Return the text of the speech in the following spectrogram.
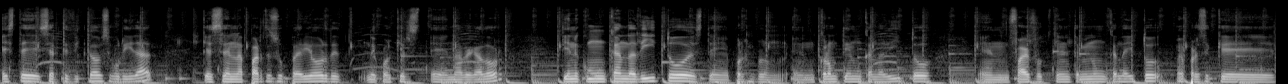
este certificado de seguridad que es en la parte superior de, cualquier eh, navegador. Tiene como un candadito, este, por ejemplo en, Chrome tiene un candadito, en Firefox tiene también un candadito. Me parece que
